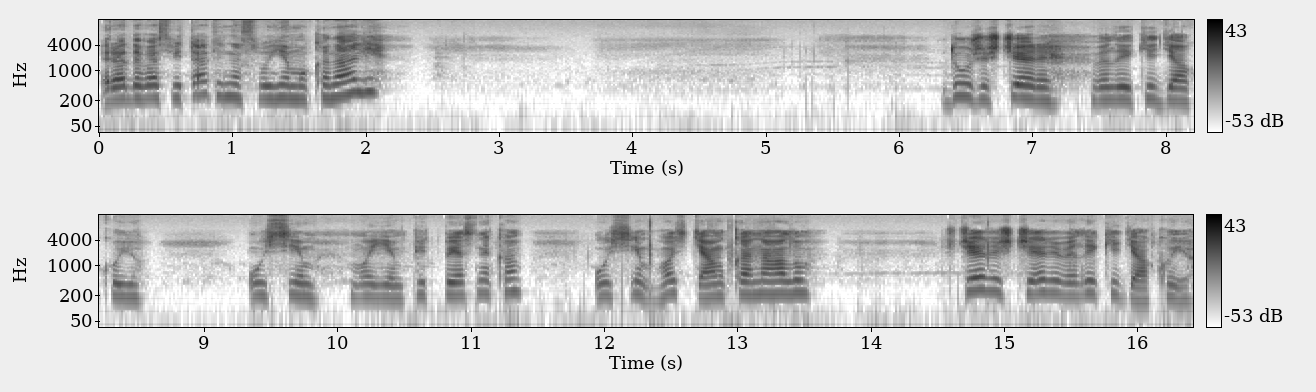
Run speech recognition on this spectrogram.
Рада вас вітати на своєму каналі. Дуже щире велике дякую усім моїм підписникам, усім гостям каналу. Щире, щире велике дякую.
